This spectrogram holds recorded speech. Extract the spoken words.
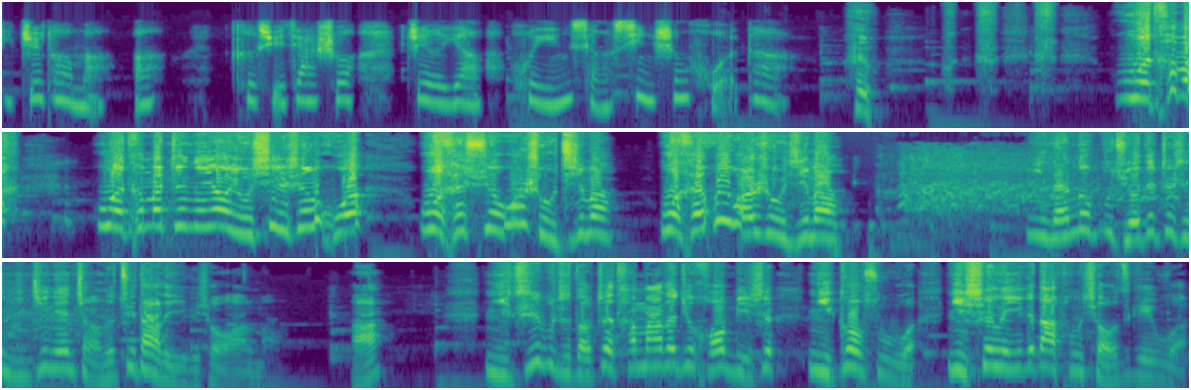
你知道吗？啊，科学家说这样会影响性生活的。哎呦，我他妈，我他妈真的要有性生活，我还需要玩手机吗？我还会玩手机吗？你难道不觉得这是你今年讲的最大的一个笑话了吗？啊，你知不知道这他妈的就好比是你告诉我你生了一个大胖小子给我，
